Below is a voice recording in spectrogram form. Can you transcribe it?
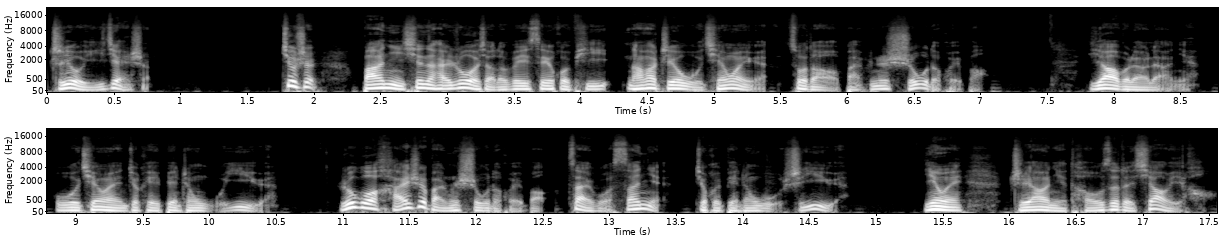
只有一件事，就是把你现在还弱小的 VC 或 PE，哪怕只有五千万元，做到百分之十五的回报，要不了两年，五千万元就可以变成五亿元。如果还是百分之十五的回报，再过三年就会变成五十亿元。因为只要你投资的效益好。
